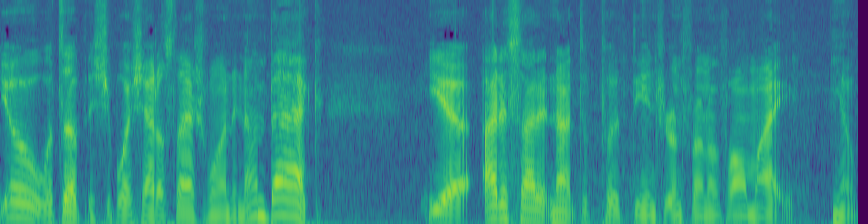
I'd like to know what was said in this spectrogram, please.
Yo, what's up? It's your boy Shadow Slash One, and I'm back. Yeah, I decided not to put the intro in front of all my, you know,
